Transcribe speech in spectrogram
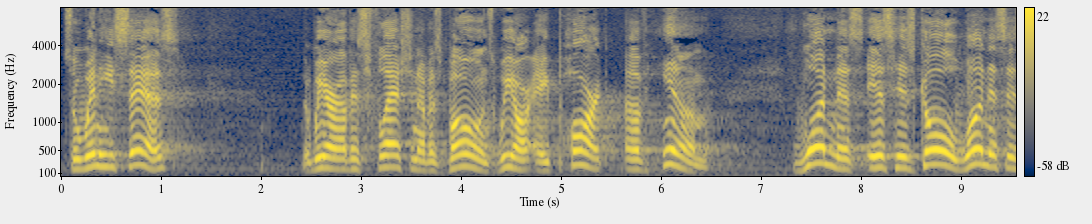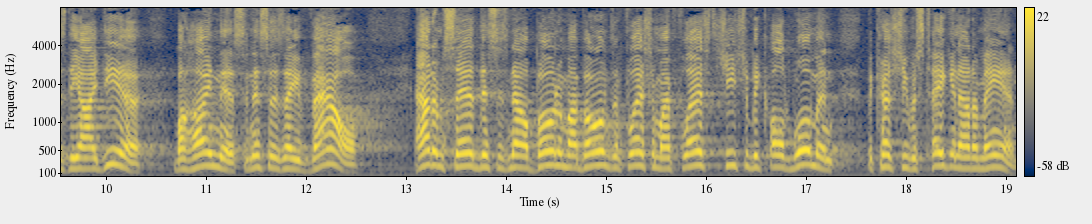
So when he says that we are of his flesh and of his bones, we are a part of him. Oneness is his goal, oneness is the idea behind this, and this is a vow. Adam said, This is now bone of my bones and flesh of my flesh. She should be called woman because she was taken out of man.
